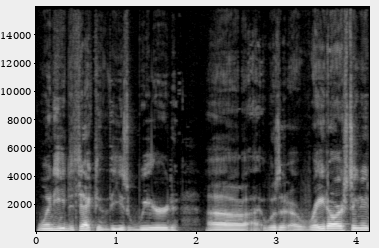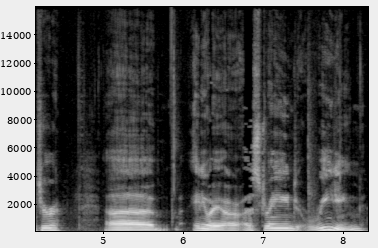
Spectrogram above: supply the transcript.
when he detected these weird, uh, was it a radar signature? Uh, anyway, a, a, strange reading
